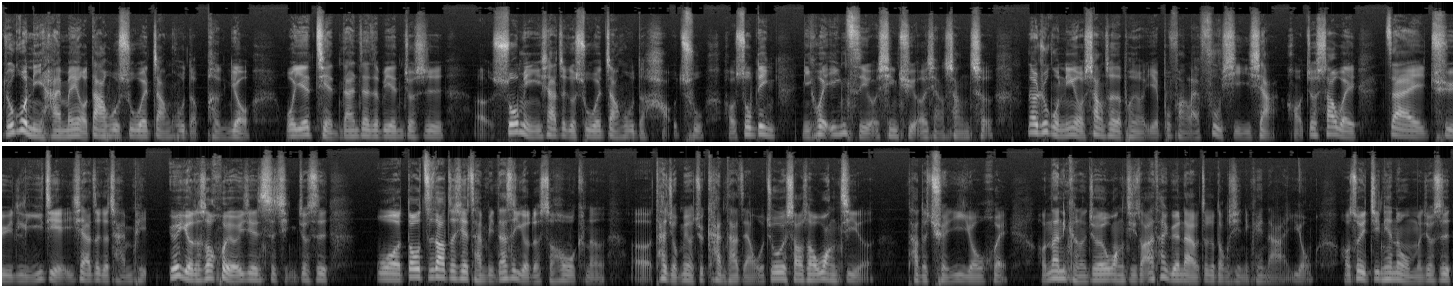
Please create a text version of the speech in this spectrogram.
如果你还没有大户数位账户的朋友，我也简单在这边就是呃说明一下这个数位账户的好处，好，说不定你会因此有兴趣而想上车。那如果你有上车的朋友，也不妨来复习一下，好，就稍微再去理解一下这个产品，因为有的时候会有一件事情，就是我都知道这些产品，但是有的时候我可能呃太久没有去看它，这样我就会稍稍忘记了它的权益优惠。好，那你可能就会忘记说啊，它原来有这个东西，你可以拿来用。好，所以今天呢，我们就是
